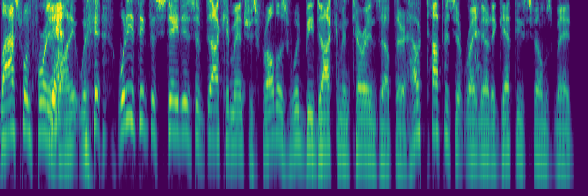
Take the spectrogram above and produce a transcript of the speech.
Last one for you, yeah. Bonnie. What do you think the state is of documentaries for all those would be documentarians out there? How tough is it right now to get these films made?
